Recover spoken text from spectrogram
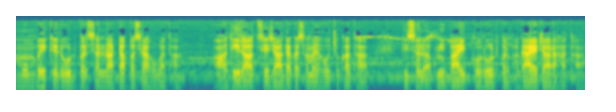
मुंबई के रोड पर सन्नाटा पसरा हुआ था। आधी रात से ज़्यादा का समय हो चुका था किशन अपनी बाइक को रोड पर भगाया जा रहा था।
